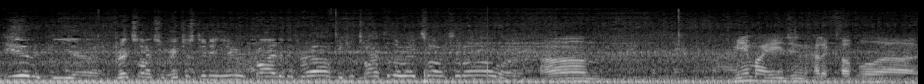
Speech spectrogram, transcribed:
idea that the uh, Red Sox were interested in you prior to the draft? Did you talk to the Red Sox at all? Or? Um, me and my agent had a couple uh,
